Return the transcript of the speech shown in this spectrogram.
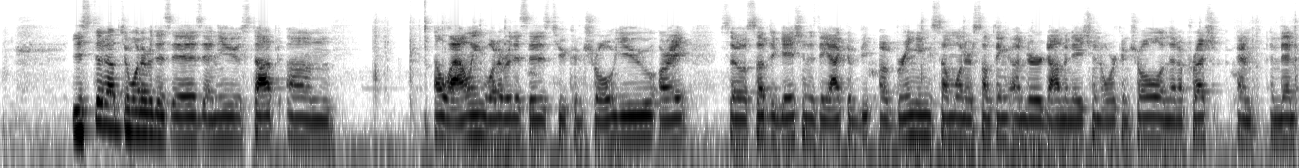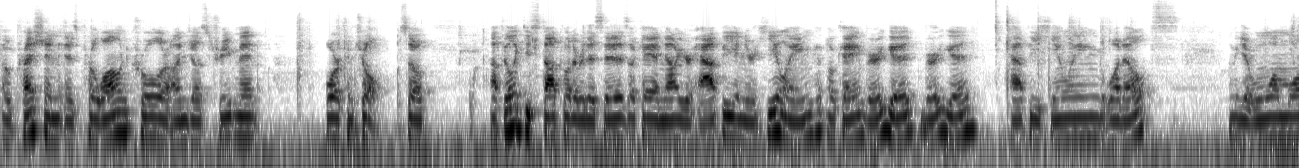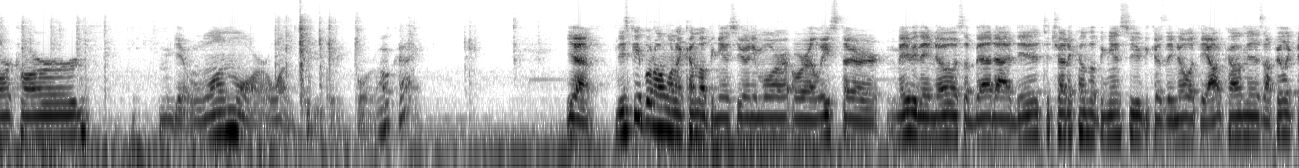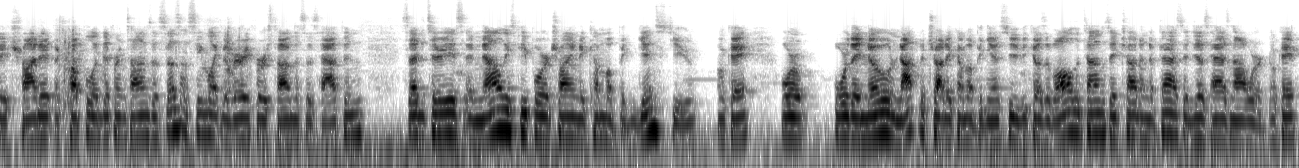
you stood up to whatever this is and you stopped um, allowing whatever this is to control you, all right? So subjugation is the act of, of bringing someone or something under domination or control, and then oppression, and, and then oppression is prolonged, cruel, or unjust treatment or control. So I feel like you stopped whatever this is, okay, and now you're happy and you're healing. Okay, very good, very good. Happy, healing, what else? Let me get one more card. Let me get one more. One, two, three, four. Okay. Yeah, these people don't want to come up against you anymore, or at least they're maybe they know it's a bad idea to try to come up against you because they know what the outcome is. I feel like they've tried it a couple of different times. This doesn't seem like the very first time this has happened, Sagittarius, and now these people are trying to come up against you, okay? Or or they know not to try to come up against you because of all the times they've tried in the past, it just has not worked, okay?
